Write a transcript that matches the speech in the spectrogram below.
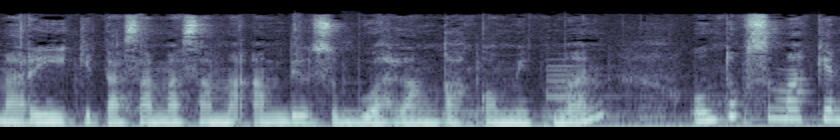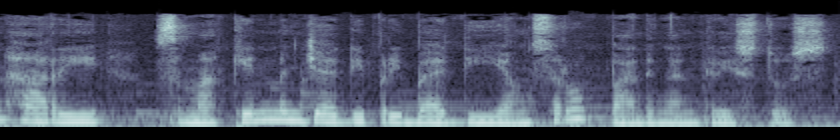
Mari kita sama-sama ambil sebuah langkah komitmen untuk semakin hari semakin menjadi pribadi yang serupa dengan Kristus.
